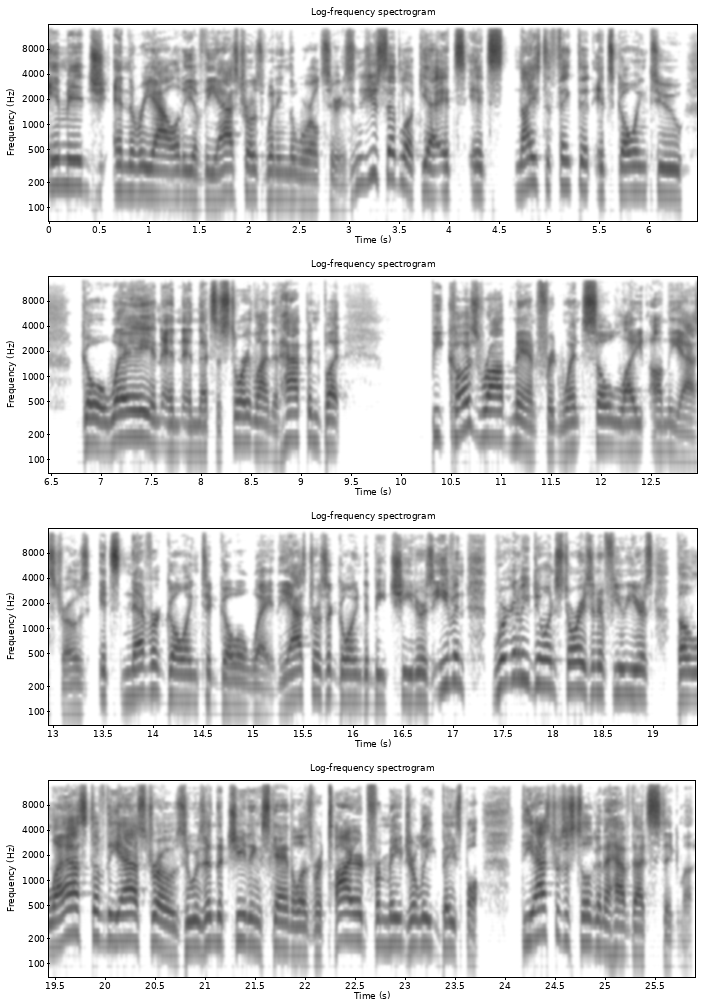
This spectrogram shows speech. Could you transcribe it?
image and the reality of the Astros winning the World Series. And you said, look, yeah, it's it's nice to think that it's going to go away and, and, and that's a storyline that happened, but because Rob Manfred went so light on the Astros, it's never going to go away. The Astros are going to be cheaters. Even we're going to be doing stories in a few years. The last of the Astros who was in the cheating scandal has retired from Major League Baseball. The Astros are still going to have that stigma.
